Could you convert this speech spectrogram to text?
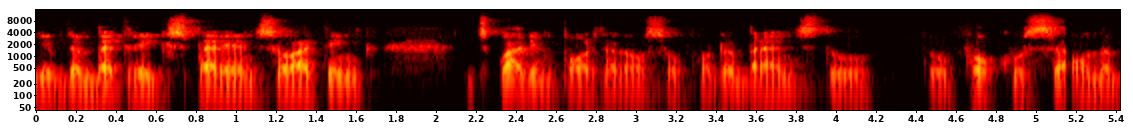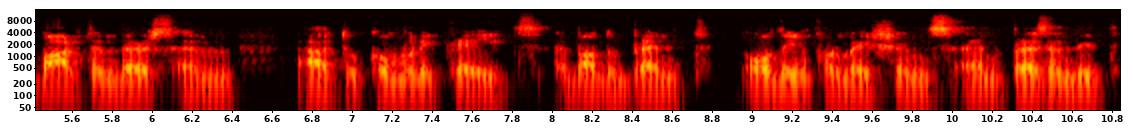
give them better experience. So I think it's quite important also for the brands to to focus on the bartenders and uh, to communicate about the brand, all the informations and present it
